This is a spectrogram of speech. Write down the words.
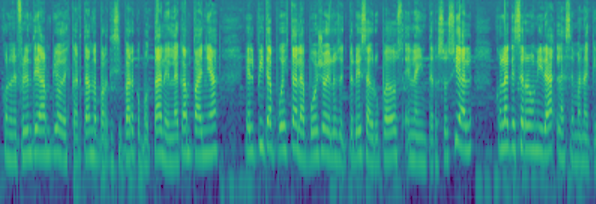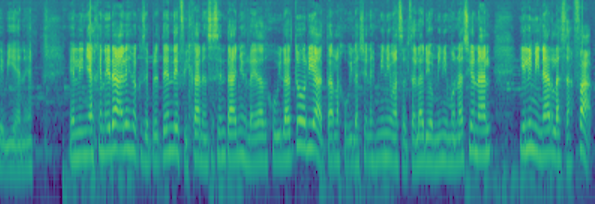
Con el Frente Amplio descartando participar como tal en la campaña, el PIT apuesta al apoyo de los sectores agrupados en la intersocial, con la que se reunirá la semana que viene. En líneas generales, lo que se pretende es fijar en 60 años la edad jubilatoria, atar las jubilaciones mínimas al salario mínimo nacional y eliminar las AFAP.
